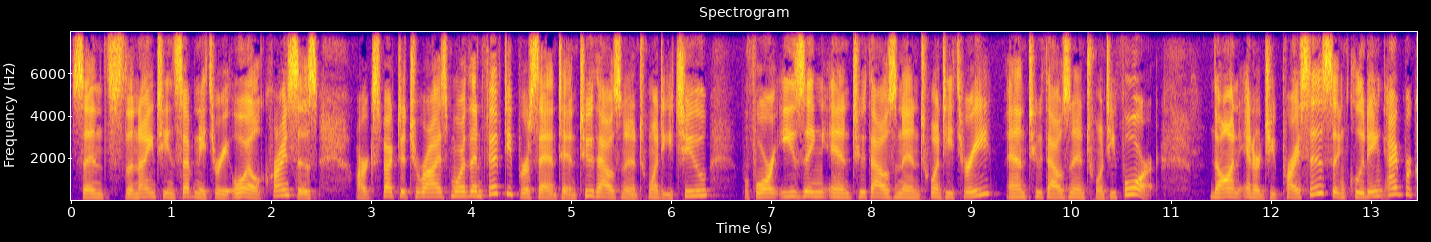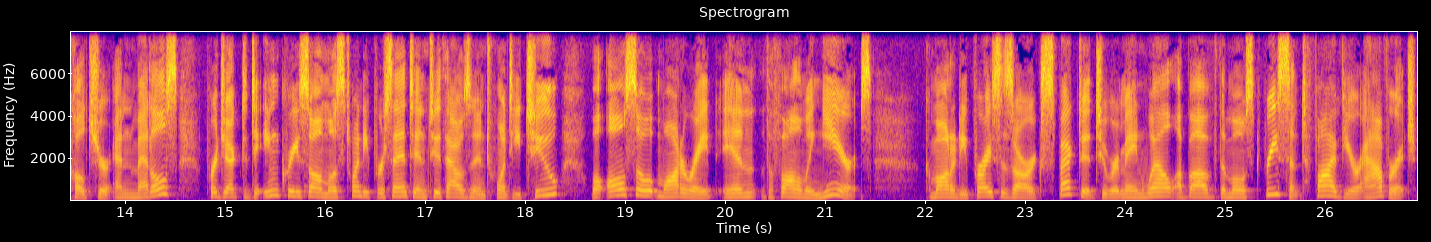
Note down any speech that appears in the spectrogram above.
since the 1973 oil crisis, are expected to rise more than 50% in 2022 before easing in 2023 and 2024. Non energy prices, including agriculture and metals, projected to increase almost 20% in 2022, will also moderate in the following years. Commodity prices are expected to remain well above the most recent five year average.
